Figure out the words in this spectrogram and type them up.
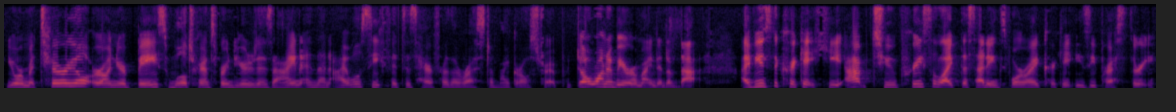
your material or on your base will transfer into your design and then I will see Fitz's hair for the rest of my girls trip. Don't wanna be reminded of that. I've used the Cricut Heat app to pre-select the settings for my Cricut Easy Press 3.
